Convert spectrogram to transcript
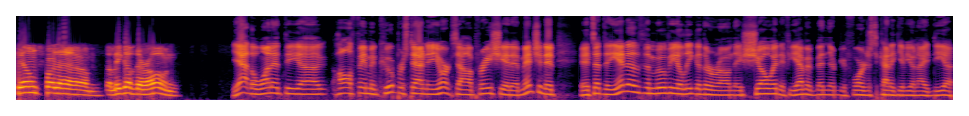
filmed for the um, the League of Their Own. Yeah, the one at the uh, Hall of Fame in Cooperstown, New York. Sal, appreciate it. I mentioned it. It's at the end of the movie A League of Their Own. They show it if you haven't been there before, just to kind of give you an idea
